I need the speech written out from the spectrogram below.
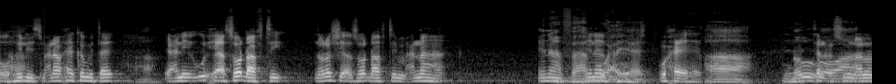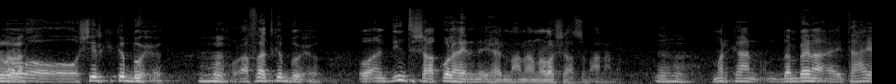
oo Ah, helays macnaha waxay ka mid tahay ah. yani wixii aad soo dhaaftay noloshii aad soo dhaaftay macnaha inaan fahmo waxay ahayd. waxay ahayd. Nolol tan oo oo oo shirki ka buuxo oo khuraafaad ka buuxo oo aan diinta shaqa ku lahayn inay ahayd macnaha noloshaas macnaha. Aha. markaan dambena ay tahay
